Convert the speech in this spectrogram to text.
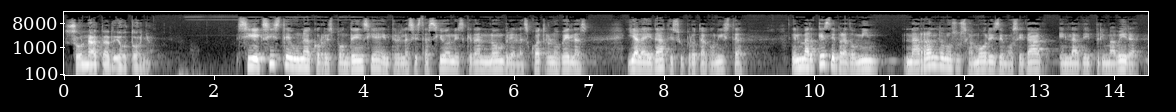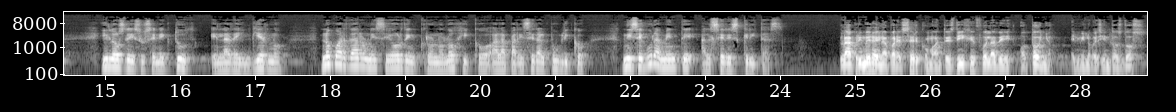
Sonata de Otoño. Si existe una correspondencia entre las estaciones que dan nombre a las cuatro novelas y a la edad de su protagonista, el marqués de Bradomín narrándonos sus amores de mocedad en la de primavera y los de su senectud en la de invierno, no guardaron ese orden cronológico al aparecer al público, ni seguramente al ser escritas. La primera en aparecer, como antes dije, fue la de Otoño, en 1902,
